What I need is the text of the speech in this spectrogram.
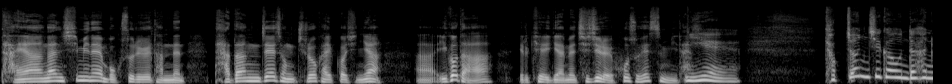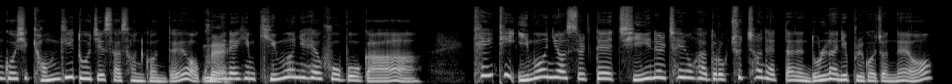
다양한 시민의 목소리를 담는 다당제 정치로 갈 것이냐, 아, 이거다. 이렇게 얘기하며 지지를 호소했습니다. 예. 격전지 가운데 한 곳이 경기도지사 선거인데요. 네. 국민의힘 네. 김은혜 후보가 KT 임원이었을 때 지인을 채용하도록 추천했다는 논란이 불거졌네요.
